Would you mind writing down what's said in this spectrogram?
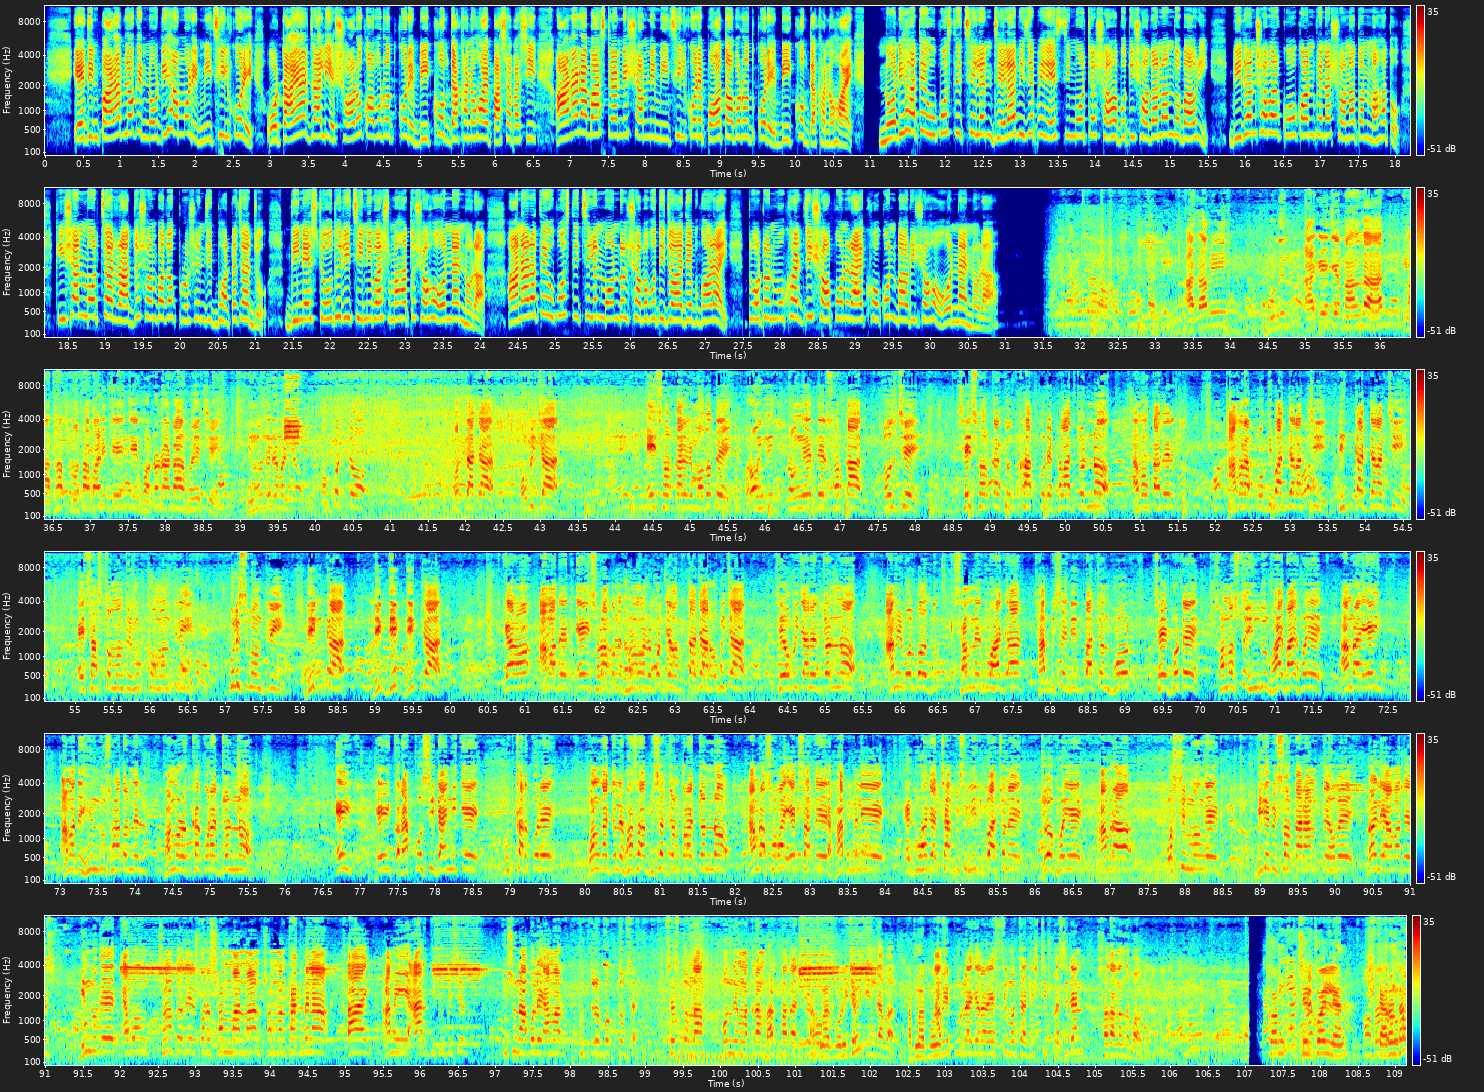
এদিন পাড়া ব্লকের নডিহা মোড়ে মিছিল করে ও টায়ার জ্বালিয়ে সড়ক অবরোধ করে বিক্ষোভ দেখানো হয়। পাশাপাশি আনারা বাস স্ট্যান্ডের সামনে মিছিল করে পথ অবরোধ করে বিক্ষোভ দেখানো হয়। নডিহাতে উপস্থিত ছিলেন জেলা বিজেপির এসসি মোর্চার সভাপতি সদানন্দ বাউরি, বিধানসভার কো কনভেনার সনাতন মাহাতো, কিষাণ মোর্চার রাজ্য সম্পাদক প্রসেনজিৎ ভট্টাচার্য, দীনেশ চৌধুরী, চিনিবাস মাহাতো সহ অন্যান্যরা। আনারাতে উপস্থিত ছিলেন মণ্ডল সভাপতি জয়দেব গড়াই, টোটন মুখার্জি, স্বপন রায়, খোকন বাউরি সহ অন্যান্যরা। আগামী দুদিন আগে যে মালদার মাথা মাথাবাড়িতে যে ঘটনাটা হয়েছে, হিন্দুদের যে অকথ্য অত্যাচার, অবিচার, এই সরকারের মদতে রঙ্গি রঙেরদের সরকার চলছে, সেই সরকারকে উৎখাত করে ফেলার জন্য এবং তাদের আমরা প্রতিবাদ জানাচ্ছি, ধিক্কার জানাচ্ছি। এই স্বাস্থ্যমন্ত্রী, মুখ্যমন্ত্রী, পুলিশ মন্ত্রী, ধিক্কার, ধিক ধিক ধিক্কার। কেন আমাদের এই সনাতনী ধর্মের উপর যে অত্যাচার, অবিচার, সেই অবিচারের জন্য আমি বলব সামনে দু হাজার ছাব্বিশে নির্বাচন ভোট, সেই ভোটে সমস্ত হিন্দু ভাই ভাই হয়ে আমরা এই আমাদের হিন্দু সনাতনের ধর্ম রক্ষা করার জন্য এই এই রাক্ষসী ডাইনিকে উৎখাত করে গঙ্গা জলে ভাষা বিসর্জন করার জন্য আমরা সবাই একসাথে হাত মিলিয়ে এই দু হাজার নির্বাচনে যোগ হয়ে আমরা পশ্চিমবঙ্গে বিজেপি সরকার আনতে হবে নইলে আমাদের হিন্দুদের এবং সনাতনদের কোনো সম্মান মান সম্মান থাকবে না। তাই আমি আর কিছু বিশেষ কিছু না বলে আমার ক্ষুদ্র বক্তব্য শেষ করলাম। বন্দে মাতরাম ভারত মাতা জয় আপনার পরিচয়? জিন্দাবাদ। আপনার আমি পুরুলিয়া জেলার SC Morcha district president Sadananda Bauri কম সিল করলেন কারণটা?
